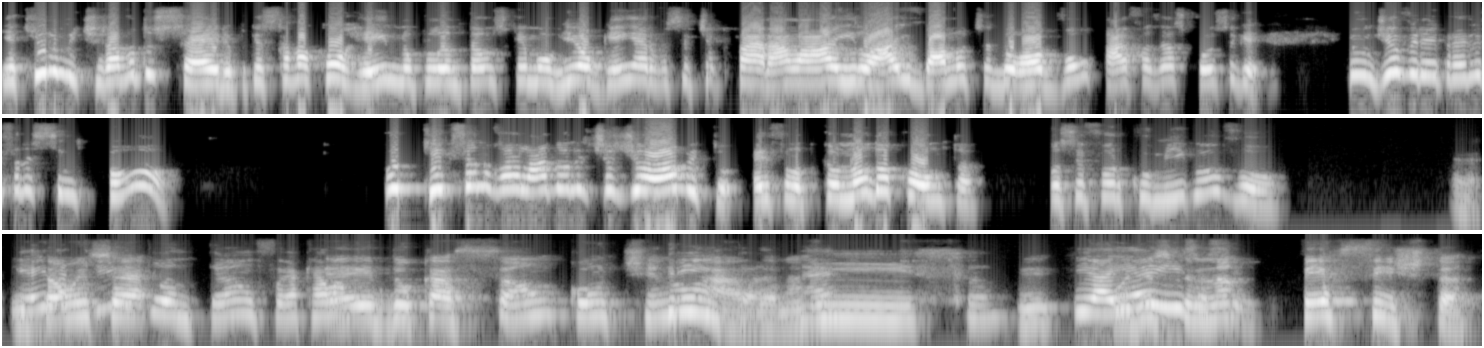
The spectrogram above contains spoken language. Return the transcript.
E aquilo me tirava do sério, porque você estava correndo no plantão, se morria alguém, era você tinha que parar lá, ir lá e dar notícia do óbvio, voltar, fazer as coisas. E um dia eu virei para ele e falei assim: pô, por que, que você não vai lá dar notícia de óbito? Ele falou: porque eu não dou conta. Se você for comigo, eu vou. É, então, isso é, plantão foi aquela. É educação continuada, 30, né? né? Isso. E, e aí é isso. Não, assim, persista.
